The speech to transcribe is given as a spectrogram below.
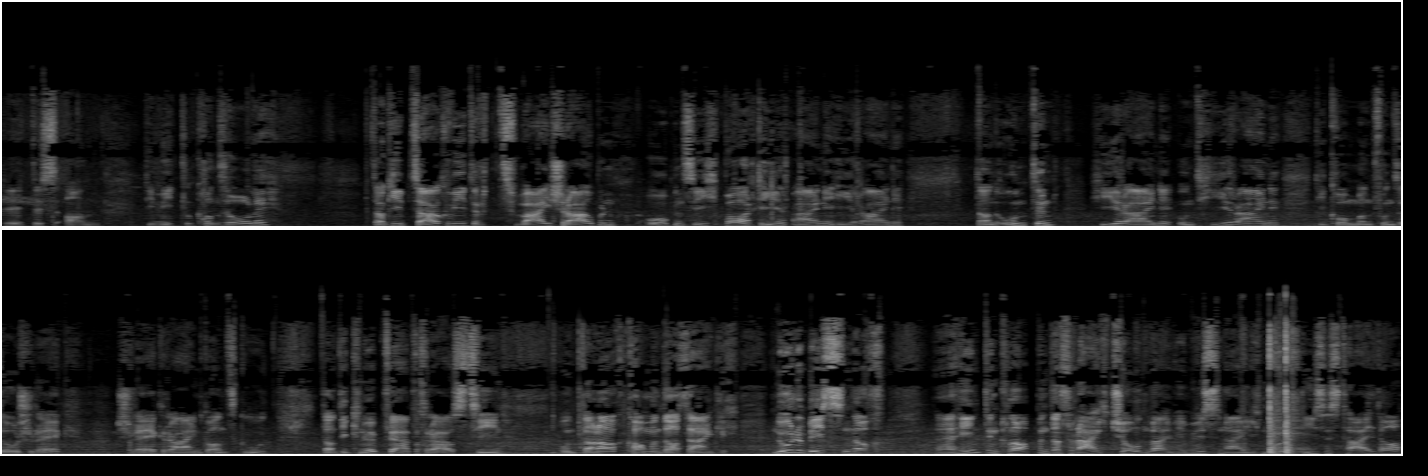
geht es an die Mittelkonsole. Da gibt es auch wieder zwei Schrauben oben sichtbar. Hier eine, hier eine, dann unten hier eine und hier eine. Die kommt man von so schräg, schräg rein, ganz gut. Dann die Knöpfe einfach rausziehen und danach kann man das eigentlich nur ein bisschen nach äh, hinten klappen. Das reicht schon, weil wir müssen eigentlich nur dieses Teil da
